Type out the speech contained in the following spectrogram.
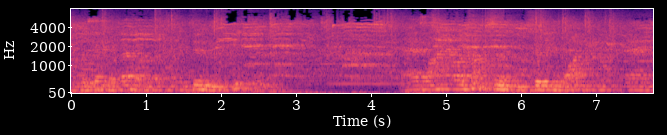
Number number eleven, number twenty-two, Speaker. And Lionel Thompson shooting one and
